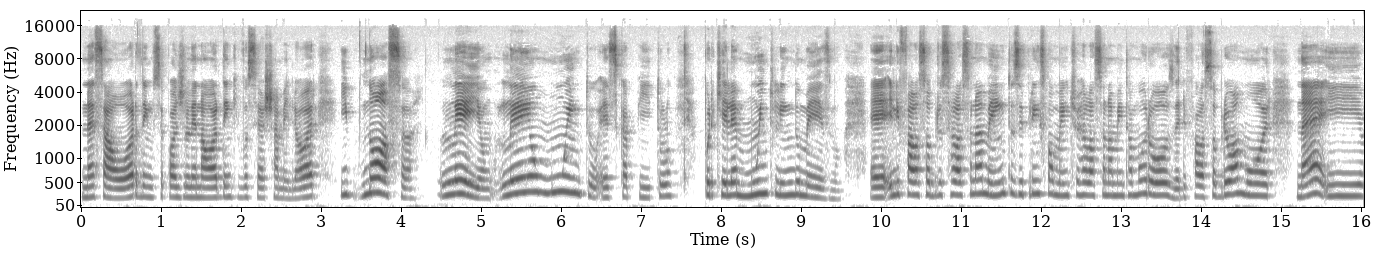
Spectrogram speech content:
nessa ordem, você pode ler na ordem que você achar melhor. E nossa, leiam, leiam muito esse capítulo, porque ele é muito lindo mesmo. É, ele fala sobre os relacionamentos e principalmente o relacionamento amoroso, ele fala sobre o amor, né? E,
